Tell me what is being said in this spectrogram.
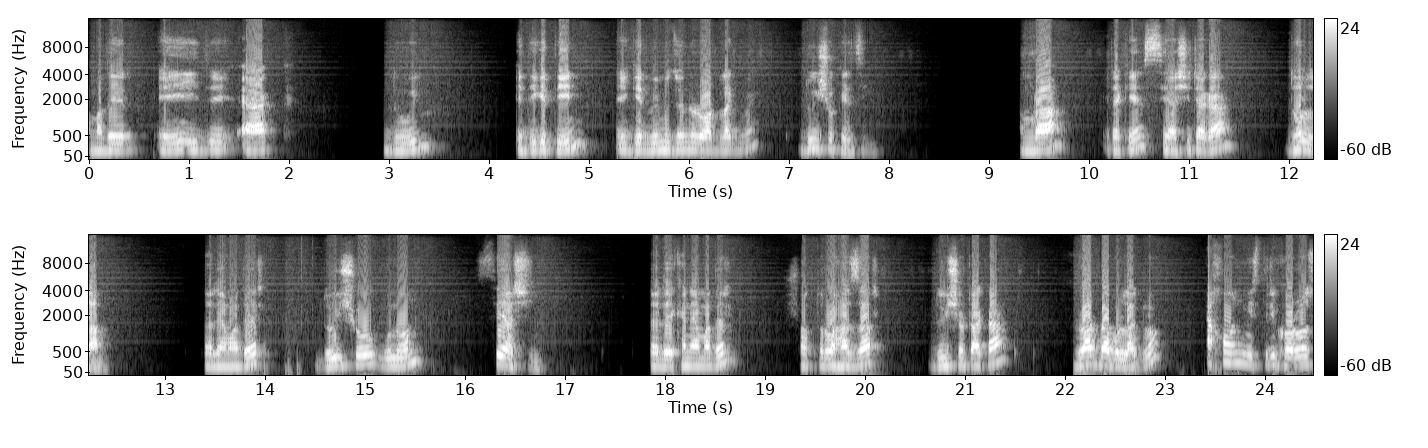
আমাদের এই যে এক, দুই, এদিকে তিন, এই গেট বিমের জন্য রড লাগবে দুইশো কেজি। আমরা এটাকে ছিয়াশি টাকা ধরলাম। তাহলে আমাদের দুইশো গুণন ছিয়াশি। তাহলে এখানে আমাদের সতেরো হাজার দুইশো টাকা রড বাবল লাগল। এখন মিস্ত্রি খরচ,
